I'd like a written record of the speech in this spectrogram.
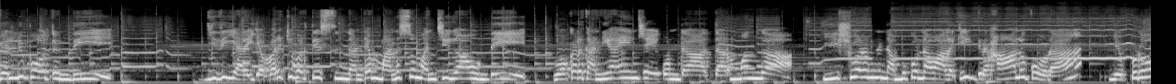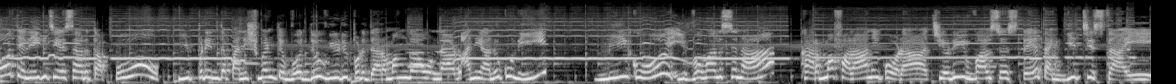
వెళ్ళిపోతుంది. ఇది ఎ- ఎవరికి వర్తిస్తుందంటే మనసు మంచిగా ఉండి ఒకరికి అన్యాయం చేయకుండా ధర్మంగా ఈశ్వరుని నమ్ముకున్న వాళ్ళకి గ్రహాలు కూడా ఎప్పుడో తెలియక చేశారు తప్పు. ఇప్పుడు ఇంత పనిష్మెంట్ ఇవ్వద్దు వీడు ఇప్పుడు ధర్మంగా ఉన్నాడు అని అనుకుని మీకు ఇవ్వవలసిన కర్మ ఫలాన్ని కూడా చెడు ఇవ్వాల్సి వస్తే తగ్గించిస్తాయి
